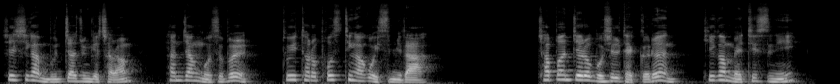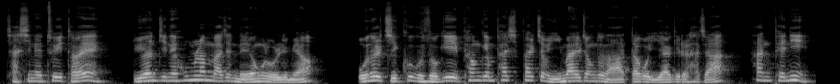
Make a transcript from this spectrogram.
실시간 문자 중계처럼 현장 모습을 트위터로 포스팅하고 있습니다. 첫 번째로 보실 댓글은 키건 매티슨이 자신의 트위터에 류현진의 홈런 맞은 내용을 올리며 오늘 직구 구속이 평균 88.2마일 정도 나왔다고 이야기를 하자 한 팬이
